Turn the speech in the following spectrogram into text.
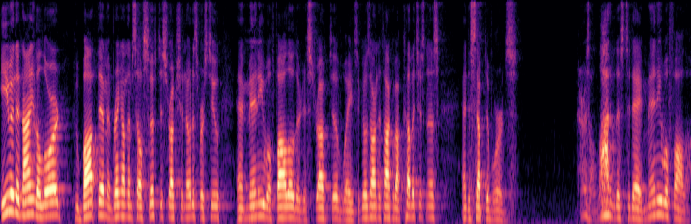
even denying the Lord who bought them and bring on themselves swift destruction. Notice verse 2 and many will follow their destructive ways. It goes on to talk about covetousness and deceptive words. There is a lot of this today. Many will follow.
